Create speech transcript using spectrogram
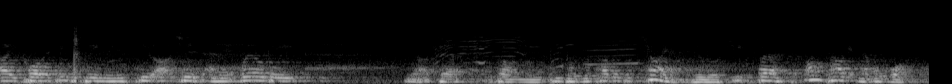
high quality between these two archers, and it will be the archer from the People's Republic of China who will shoot first on target number 1.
